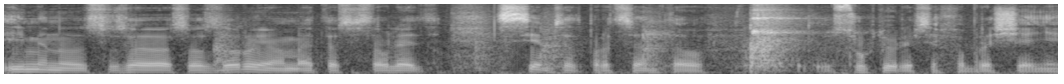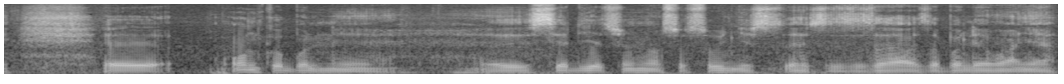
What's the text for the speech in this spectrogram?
Именно со, со здоровьем это составляет 70% в структуре всех обращений. Э, Онкобольные, э, сердечно-сосудистые заболевания,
